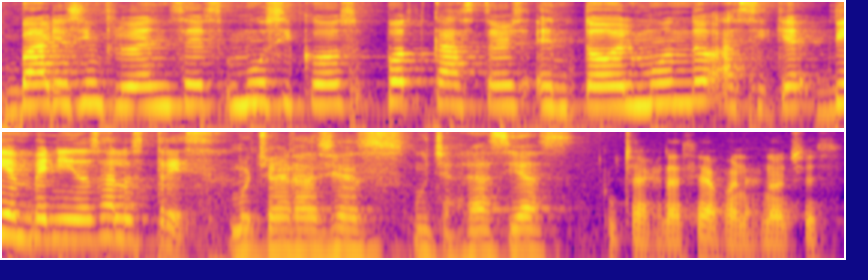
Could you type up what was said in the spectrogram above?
varios influencers, músicos, podcasters en todo el mundo, así que bienvenidos a los tres. Muchas gracias. Muchas gracias. Muchas gracias, buenas noches.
